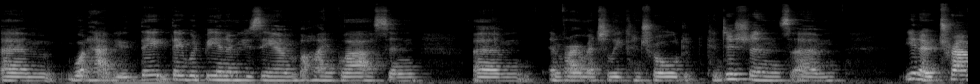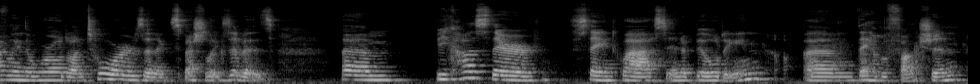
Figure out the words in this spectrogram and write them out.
um, what have you. They, they would be in a museum behind glass and um, environmentally controlled conditions, um, you know, traveling the world on tours and special exhibits. Um, because they're stained glass in a building, um, they have a function,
